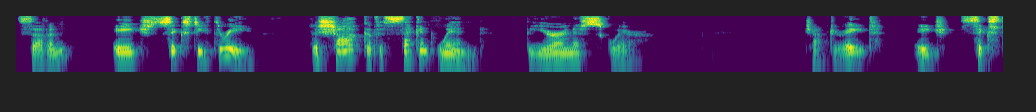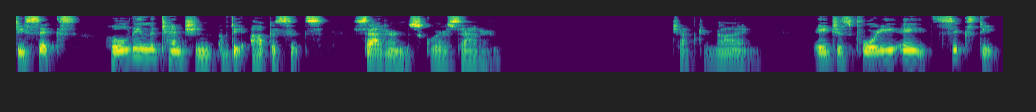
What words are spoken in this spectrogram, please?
7. Age 63, the shock of a second wind, the Uranus square. Chapter 8, age 66, holding the tension of the opposites, Saturn square Saturn. Chapter 9, ages 48, 60,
